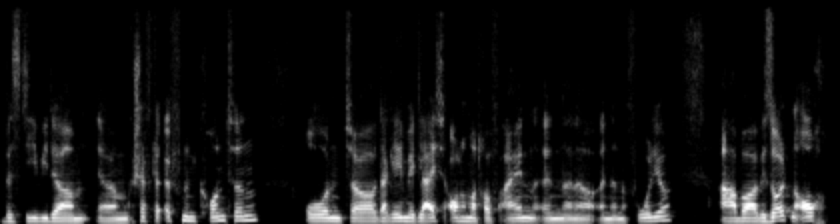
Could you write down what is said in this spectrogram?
bis die wieder ähm, Geschäfte öffnen konnten. Und äh, da gehen wir gleich auch nochmal drauf ein in einer, in einer Folie. Aber wir sollten auch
